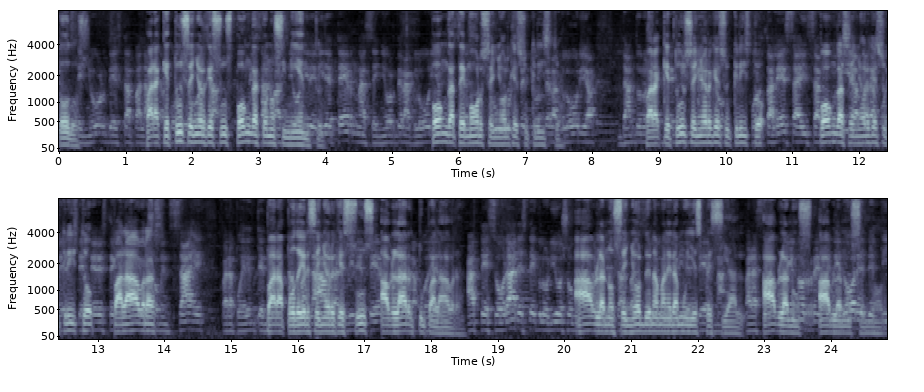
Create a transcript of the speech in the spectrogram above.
todos. Para que tú, Señor Jesús, ponga conocimiento. Ponga temor, Señor Jesucristo. Para que tú, Señor Jesucristo, ponga, Señor Jesucristo, palabras para poder, entender para poder Señor Jesús, hablar tu palabra. Atesorar este glorioso háblanos, Señor, de una manera muy especial. Háblanos, háblanos, Señor.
